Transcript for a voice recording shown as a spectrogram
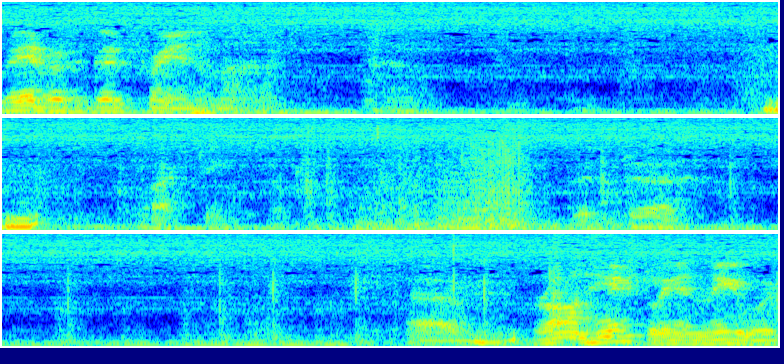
Red was a good friend of mine. Mm. Liked him. But uh, uh, Ron Hensley and me was,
